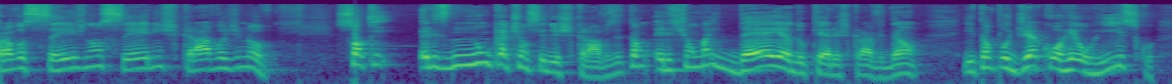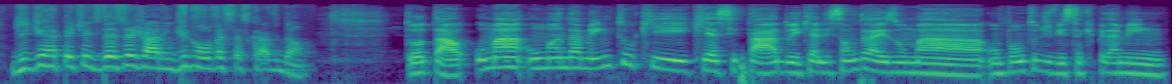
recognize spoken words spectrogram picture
Para vocês não serem escravos de novo. Só que eles nunca tinham sido escravos, então eles tinham uma ideia do que era escravidão, então podia correr o risco de de repente eles desejarem de novo essa escravidão. Total. Uma, um mandamento que, que é citado e que a lição traz uma, um ponto de vista que para mim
